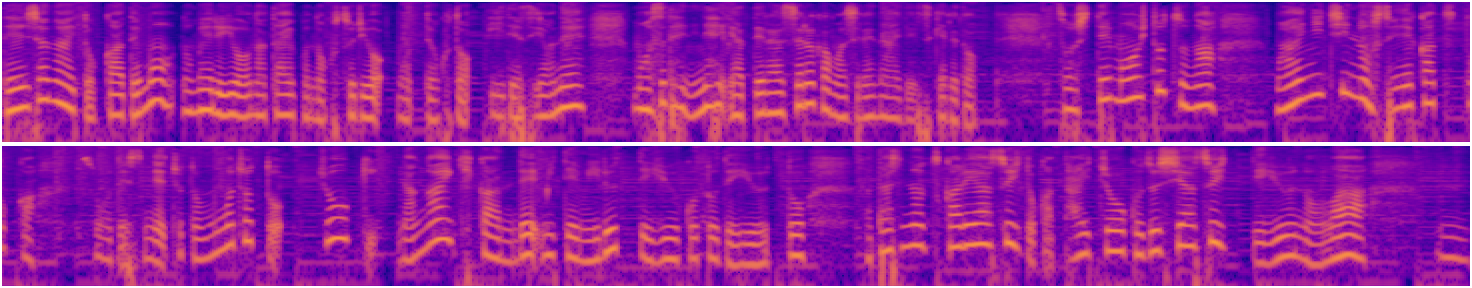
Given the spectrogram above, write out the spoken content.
電車内とかでも飲めるようなタイプの薬を持っておくといいですよね。もうすでにねやってらっしゃるかもしれないですけれど。そしてもう一つが毎日の生活とかそうですねちょっともうちょっと長期長い期間で見てみるっていうことで言うと私の疲れやすいとか体調を崩しやすいっていうのはうん、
